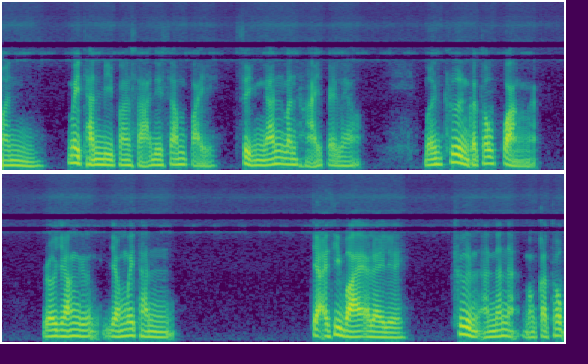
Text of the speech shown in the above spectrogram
มันไม่ทันมีภาษาที่ซ้ำไป สิ่งนั้นมันหายไปแล้ว เหมือนคลื่นกระทบฝั่งอะเรายังยังไม่ทัน จะอธิบายอะไรเลยคลื่นอันนั้นอะ มันกระทบ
